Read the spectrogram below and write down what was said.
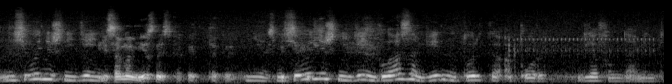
на сегодняшний день... Или сама местность какая-то такая? Нет, на сегодняшний день глазом видно только опоры для фундамента.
